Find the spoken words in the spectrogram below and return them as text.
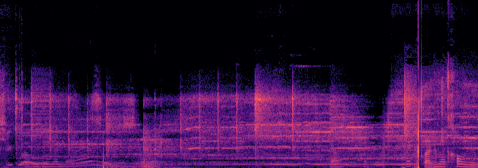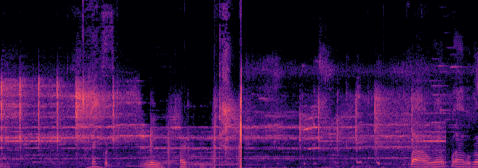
Chegou เอา a ไปดูกันนะ Solta o som. เดี๋ยวให้ก่อนให้มันเข้าเร็วให้ก่อนหนึ่งให้ปิดเปล่าครับเปล่าก็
